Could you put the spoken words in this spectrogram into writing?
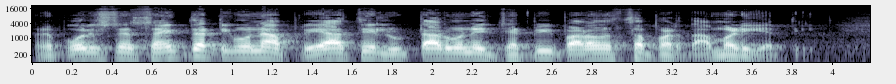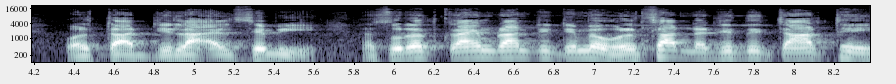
અને પોલીસને સંયુક્ત ટીમોના પ્રયાસથી લૂંટારોને ઝડપી પાડવામાં સફળતા મળી હતી. વલસાડ જિલ્લા એલસીબી અને સુરત ક્રાઇમ બ્રાન્ચની ટીમે વલસાડ નજીકથી ચારથી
